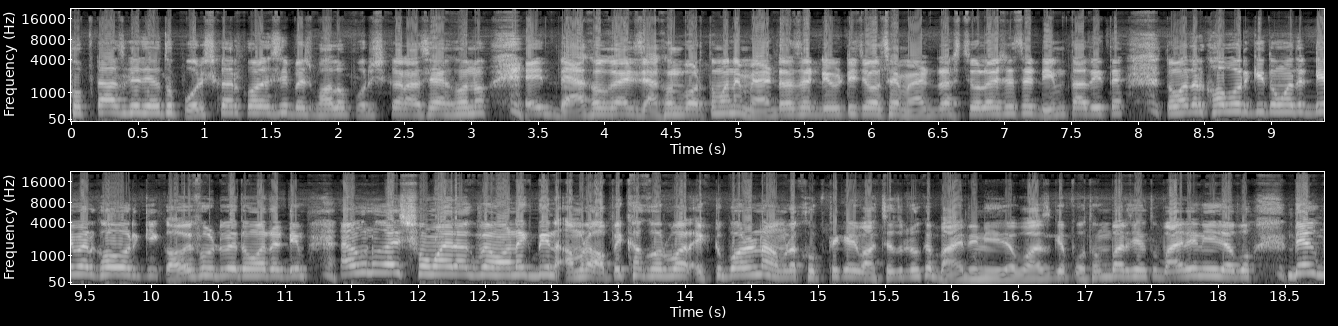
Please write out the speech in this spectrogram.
খোপটা আজকে যেহেতু পরিষ্কার করেছি, বেশ ভালো পরিষ্কার আছে এখনও। এই দেখো গাইজ এখন বর্তমানে ম্যাড্রাসের ডিউটি চলছে, ম্যাড্রাস চলে এসেছে ডিম তা দিতে। তোমাদের খবর কি? তোমাদের ডিমের খবর কি? কবে ফুটবে তোমাদের ডিম? এখনও গাইজ সময় লাগবে অনেক দিন আমরা অপেক্ষা করব, আর একটু পরে না আমরা খুব থেকে এই বাচ্চা দুটোকে বাইরে নিয়ে যাব। আজকে প্রথমবার যেহেতু বাইরে নিয়ে যাব, দেখব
